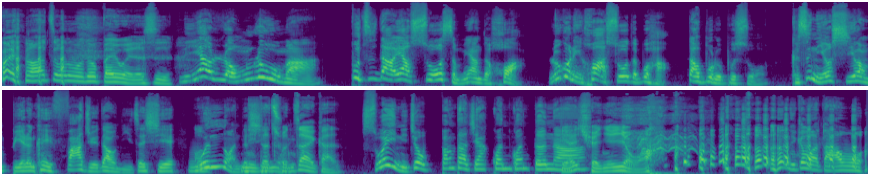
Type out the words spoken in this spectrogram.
为什么要做那么多卑微的事？你要融入嘛，不知道要说什么样的话。如果你话说的不好，倒不如不说。可是你又希望别人可以发觉到你这些温暖的、哦、你的存在感，所以你就帮大家关关灯啊，别拳也有啊，你干嘛打我？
